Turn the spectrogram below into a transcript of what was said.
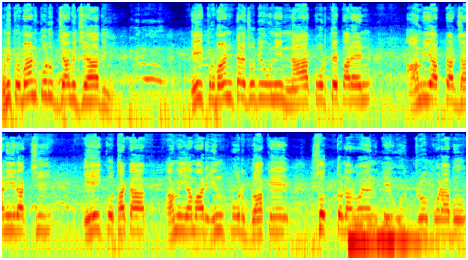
উনি প্রমাণ করুক যে আমি জেহাদি। এই প্রমাণটা যদি উনি না করতে পারেন, আমি আপনার জানিয়ে রাখছি, এই কথাটা আমি আমার ইনপুর ব্লকে সত্যনারায়ণকে উইথড্র করাবো।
